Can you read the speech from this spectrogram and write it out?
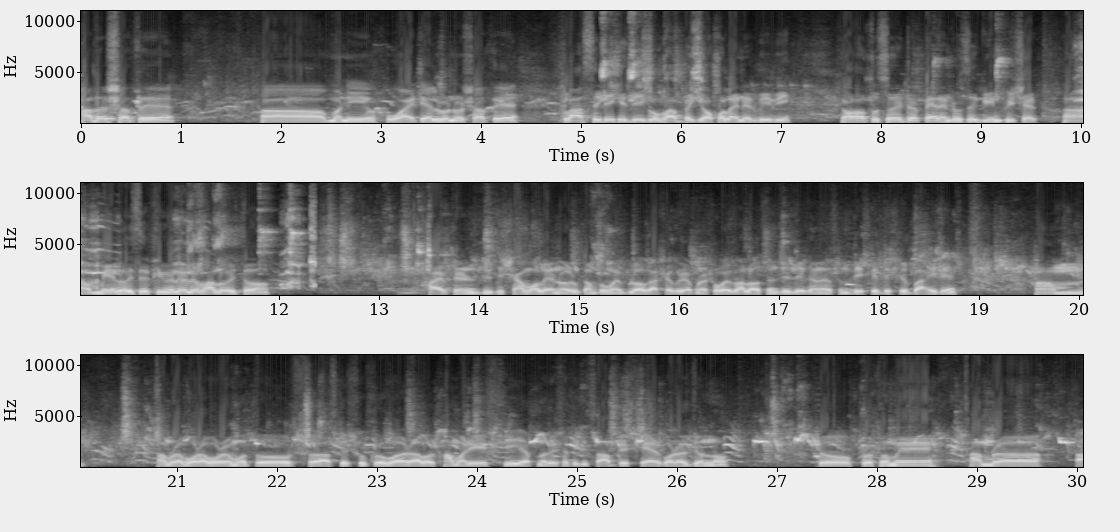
সাদার সাথে মানে হোয়াইট অ্যালবানোর সাথে ক্লাসিক রেখে যে কেউ ভাববে কি অফলাইনের বেবি অথচ এটার প্যারেন্ট হচ্ছে গ্রিন ফিশার মেল হয়েছে ফিমেল হলে ভালো হতো hi friends this is Shyamal and welcome to my blog আশা করি আপনারা সবাই ভালো আছেন যে যেখানে আছেন দেশে দেশের আম, আমরা বরাবরের মতো আজকে শুক্রবার আবার খামারে এসেছি আপনাদের সাথে কিছু আপডেট শেয়ার করার জন্য। তো প্রথমে আমরা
